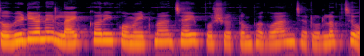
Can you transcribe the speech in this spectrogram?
તો વિડીયોને લાઇક કરી કોમેન્ટમાં જય પુરુષોત્તમ ભગવાન જરૂર લખજો.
